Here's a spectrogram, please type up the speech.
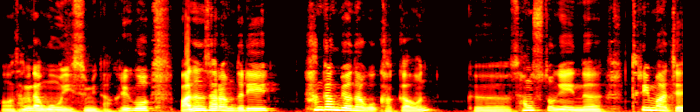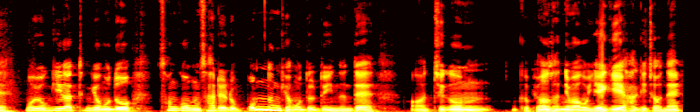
어, 상당 부분 있습니다. 그리고 많은 사람들이 한강변하고 가까운 그 성수동에 있는 트리마제 뭐 여기 같은 경우도 성공 사례로 뽑는 경우들도 있는데 어, 지금 그 변호사님하고 얘기하기 전에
